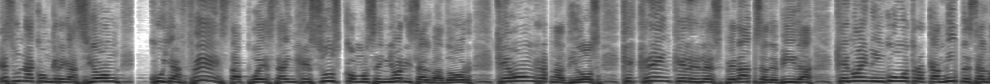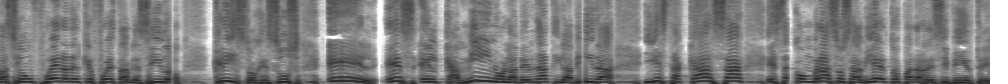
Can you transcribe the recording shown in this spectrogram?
es una congregación cuya fe está puesta en Jesús como Señor y Salvador, que honran a Dios, que creen que Él es la esperanza de vida, que no hay ningún otro camino de salvación fuera del que fue establecido. Cristo Jesús, Él es el camino, la verdad y la vida. Y esta casa está con brazos abiertos para recibirte.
